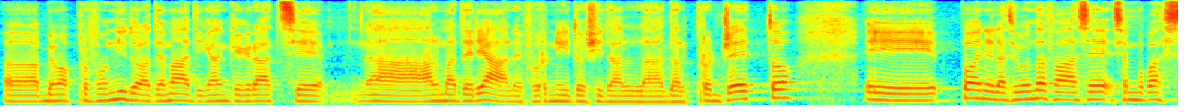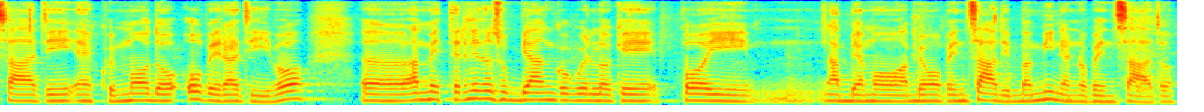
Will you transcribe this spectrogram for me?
eh, abbiamo approfondito la tematica anche grazie a- al materiale fornitoci dal, dal progetto e poi nella seconda fase siamo passati ecco, in modo operativo a mettere nero su bianco quello che poi mh, abbiamo, abbiamo pensato, i bambini hanno pensato.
